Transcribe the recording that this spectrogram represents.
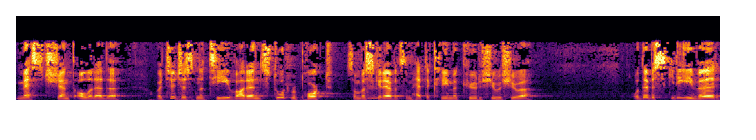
mest kjent allerede. Og I 2010 var det en stor rapport som ble skrevet som heter Klimakur 2020. Og Det beskriver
